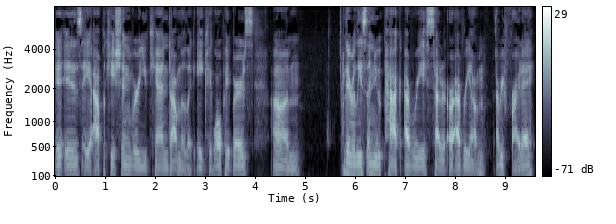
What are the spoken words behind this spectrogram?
it is a application where you can download like 8K wallpapers. Um, they release a new pack every Saturday or every um every Friday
